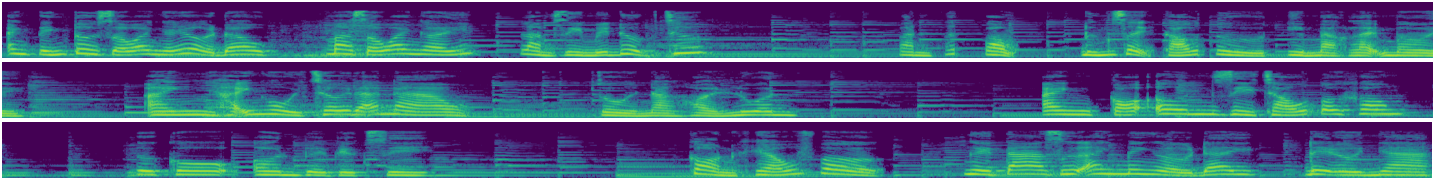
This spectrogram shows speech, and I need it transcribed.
Anh tính tôi giấu anh ấy ở đâu, mà giấu anh ấy, làm gì mới được chứ? Văn thất vọng, đứng dậy cáo từ thì Mạc lại mời. Anh hãy ngồi chơi đã nào. Rồi nàng hỏi luôn. Anh có ơn gì cháu tôi không? Thưa cô, ơn về việc gì? Còn khéo vở, người ta giữ anh Minh ở đây để ở nhà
